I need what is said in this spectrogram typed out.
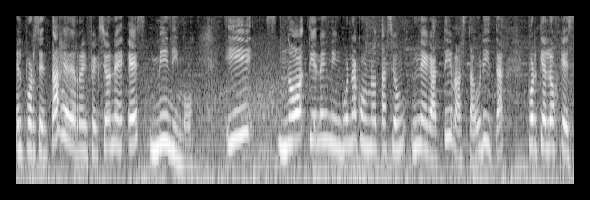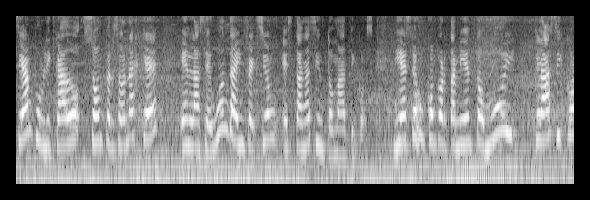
el porcentaje de reinfecciones es mínimo y no tienen ninguna connotación negativa hasta ahorita, porque los que se han publicado son personas que en la segunda infección están asintomáticos. Y este es un comportamiento muy clásico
